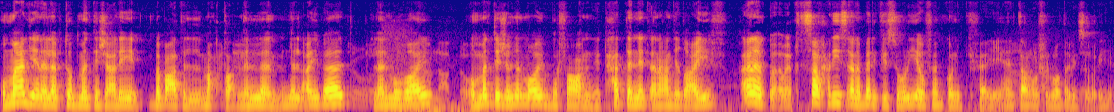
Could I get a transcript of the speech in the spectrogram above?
وما عندي أنا لابتوب منتج عليه ببعت المقطع من ال... من ال iPad للموبايل ومنتجه من الموبايل برفعه على النت. حتى النت أنا عندي ضعيف. أنا باختصار حديث أنا برك في سوريا وفهمكم كفاية يعني تعرفوا شو الوضع بسوريا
